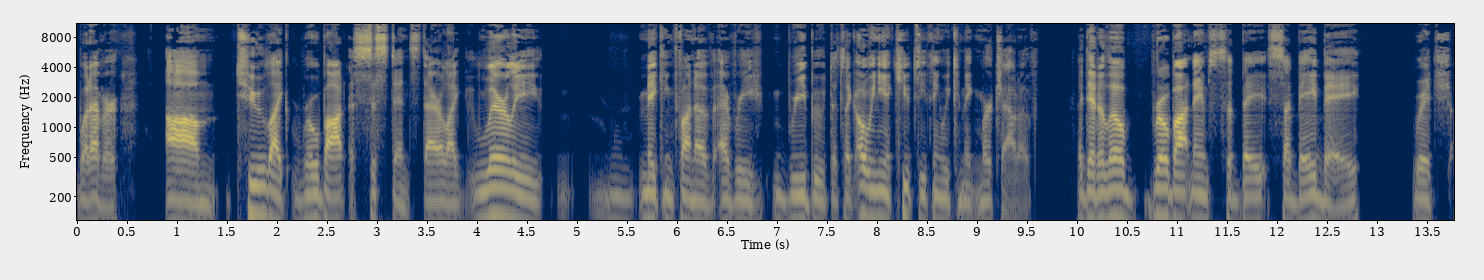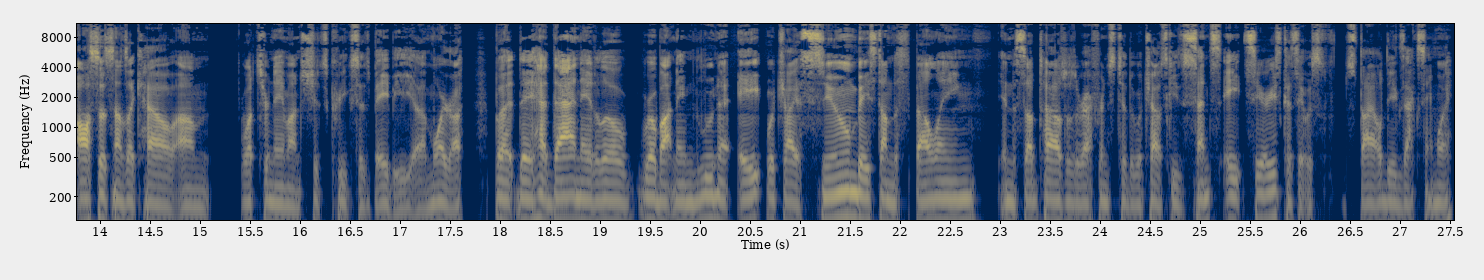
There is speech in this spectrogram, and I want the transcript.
whatever um two like robot assistants that are like literally making fun of every reboot that's like oh we need a cutesy thing we can make merch out of. Like they had a little robot named Sabe- Sabebe which also sounds like how um what's her name on Schitt's Creek says baby uh, Moira but they had that and they had a little robot named Luna 8 which I assume based on the spelling in the subtitles was a reference to the Wachowskis Sense 8 series because it was styled the exact same way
